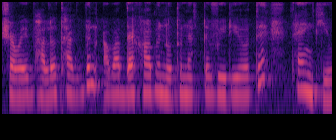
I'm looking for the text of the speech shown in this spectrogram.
সবাই ভালো থাকবেন। আবার দেখা হবে নতুন একটা ভিডিওতে। থ্যাংক ইউ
